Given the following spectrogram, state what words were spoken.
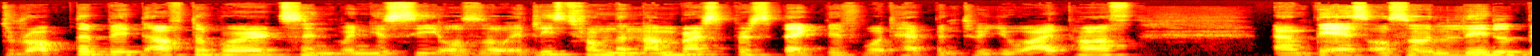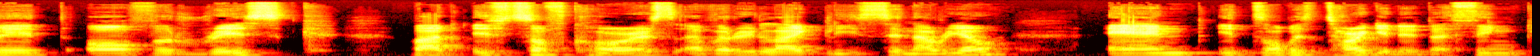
dropped a bit afterwards. And when you see also, at least from the numbers perspective, what happened to UiPath, um, there's also a little bit of a risk, but it's of course a very likely scenario. And it's always targeted. I think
